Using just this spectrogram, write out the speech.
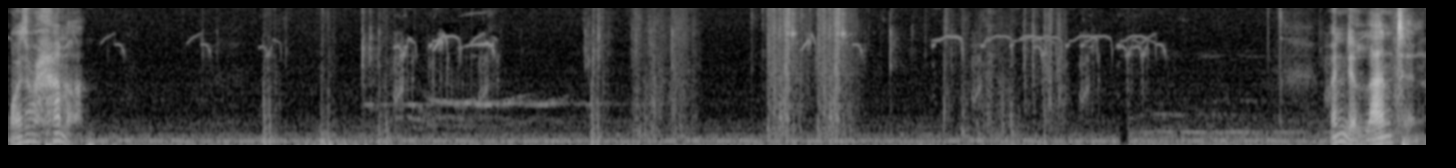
Why is there a hammer? I need a lantern.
